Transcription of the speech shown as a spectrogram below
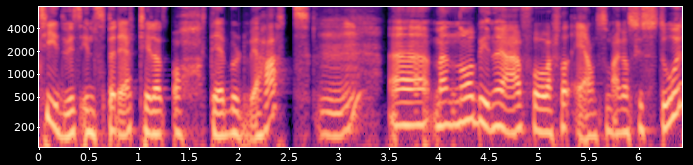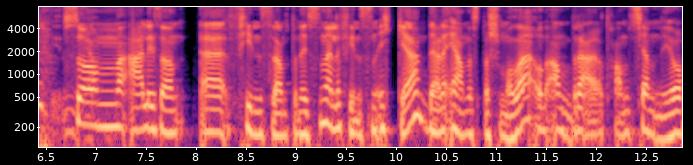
tidvis inspirert til at åh, det burde vi ha hatt. Uh, Men nå begynner jeg å få i hvert fall en som er ganske stor, som er litt sånn eh, Fins rampenissen, eller fins den ikke? Det er det ene spørsmålet. Og det andre er at han kjenner jo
